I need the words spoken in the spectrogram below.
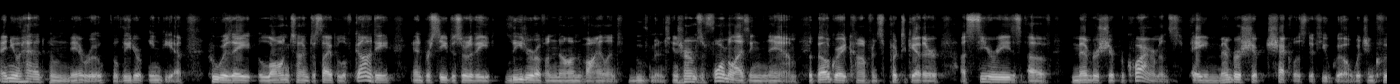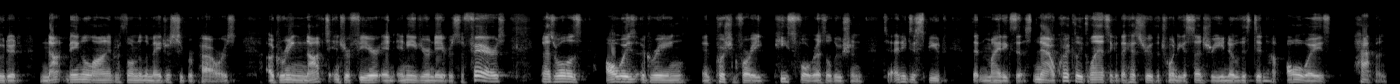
And you had Nehru the leader of India, who was a longtime disciple of Gandhi and perceived as sort of the leader of a nonviolent movement. In terms of formalizing NAM, the Belgrade Conference put together a series of membership requirements, a membership checklist, if you will, which included not being aligned with one of the major superpowers, agreeing not to interfere in any of your neighbor's affairs, as well as always agreeing and pushing for a peaceful resolution to any dispute that might exist. Now, quickly glancing at the history of the 20th century, you know this did not always happen.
